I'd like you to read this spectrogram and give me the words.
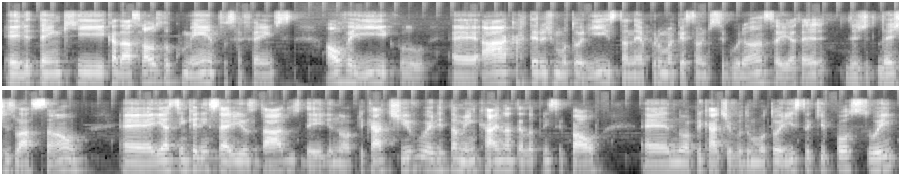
ele tem que cadastrar os documentos referentes ao veículo, é, à carteira de motorista, né, por uma questão de segurança e até legislação. É, e assim que ele insere os dados dele no aplicativo, ele também cai na tela principal é, no aplicativo do motorista, que possui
